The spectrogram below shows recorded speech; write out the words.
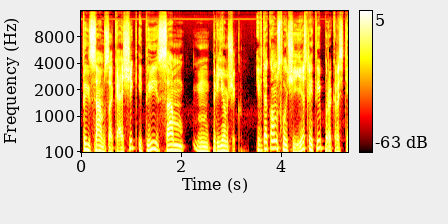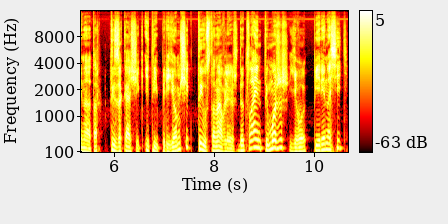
Ты сам заказчик и ты сам м, приемщик. И в таком случае, если ты прокрастинатор, ты заказчик и ты приемщик, ты устанавливаешь дедлайн, ты можешь его переносить.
